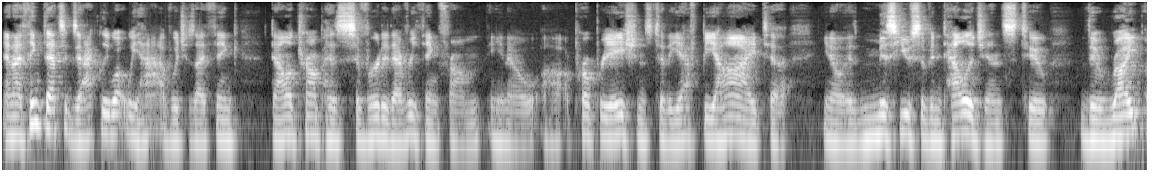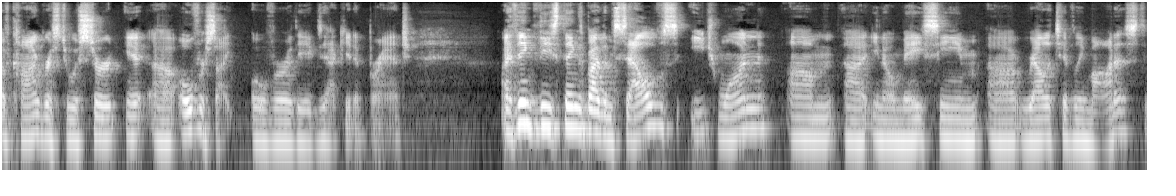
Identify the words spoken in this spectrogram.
And I think that's exactly what we have, which is I think Donald Trump has subverted everything from you know uh, appropriations to the FBI to you know his misuse of intelligence to the right of Congress to assert uh, oversight over the executive branch. I think these things by themselves, each one, um, uh, you know, may seem uh, relatively modest,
